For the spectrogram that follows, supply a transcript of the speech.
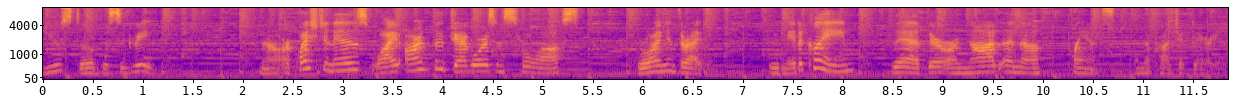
you still disagree. Now, our question is why aren't the jaguars and sloths growing and thriving? We've made a claim that there are not enough plants in the project area.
